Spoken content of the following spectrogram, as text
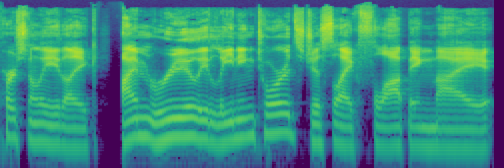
Personally, like I'm really leaning towards just like flopping my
